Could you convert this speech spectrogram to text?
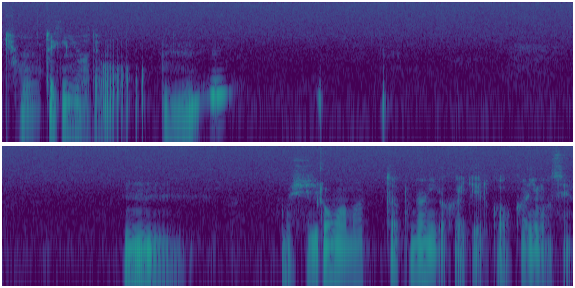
基本的にはでもうん？うん。後ろは全く何が書いているかわかりません。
